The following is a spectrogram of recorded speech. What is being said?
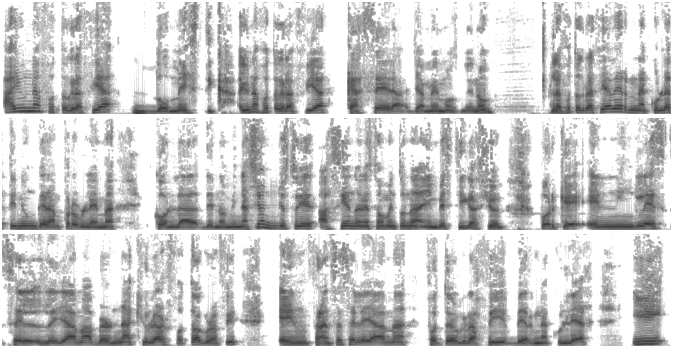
hay una fotografía doméstica, hay una fotografía casera, llamémosle, ¿no? La fotografía vernácula tiene un gran problema con la denominación. Yo estoy haciendo en este momento una investigación porque en inglés se le llama vernacular photography, en francés se le llama photographie vernaculaire y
